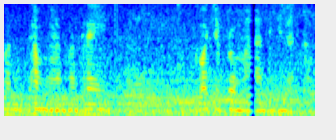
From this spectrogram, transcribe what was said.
มันทำงานวันแรกก็จะประมาณนี้แหละครับ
